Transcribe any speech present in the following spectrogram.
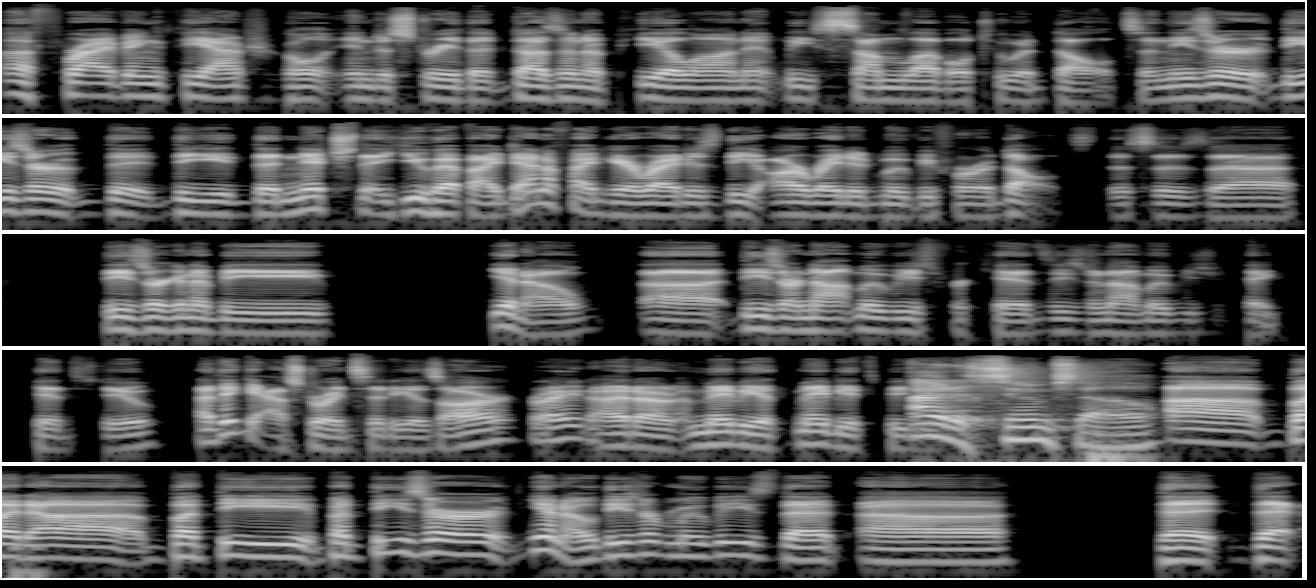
a thriving theatrical industry that doesn't appeal on at least some level to adults. And these are these are the the the niche that you have identified here, right? Is the R-rated movie for adults. This is uh these are going to be, you know, uh these are not movies for kids. These are not movies you take kids to. I think Asteroid City is R, right? I don't. Maybe it maybe it's PG. I'd assume so. Uh, but uh, but the but these are you know these are movies that uh that that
